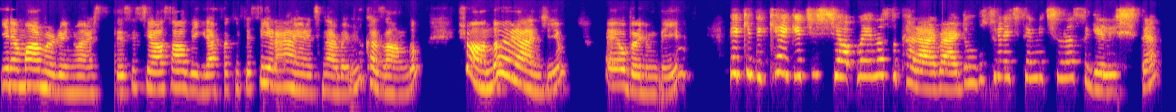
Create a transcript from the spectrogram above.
yine Marmara Üniversitesi Siyasal Bilgiler Fakültesi Yerel Yönetimler Bölümünü kazandım. Şu anda öğrenciyim, e, o bölümdeyim. Peki dikey geçiş yapmaya nasıl karar verdin? Bu süreç senin için nasıl gelişti?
